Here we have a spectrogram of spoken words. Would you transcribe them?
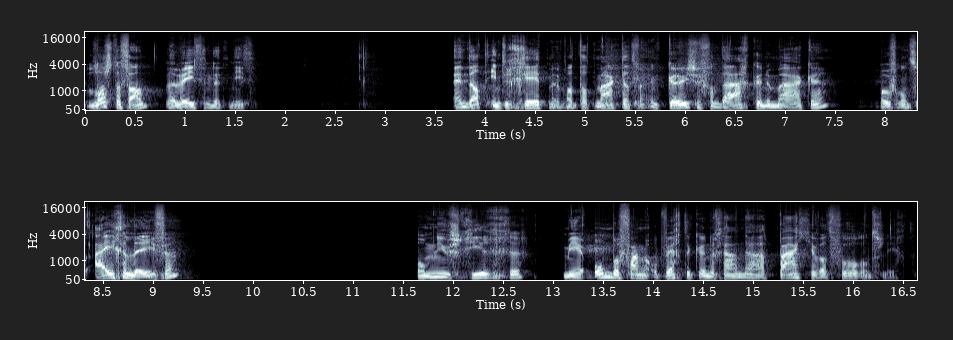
los daarvan, we weten het niet. En dat integreert me, want dat maakt dat we een keuze vandaag kunnen maken over ons eigen leven. Om nieuwsgieriger, meer onbevangen op weg te kunnen gaan naar het paadje wat voor ons ligt.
